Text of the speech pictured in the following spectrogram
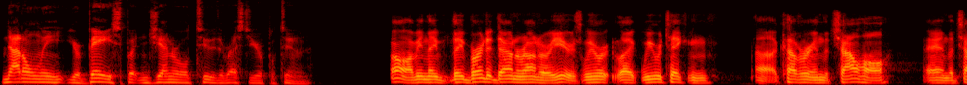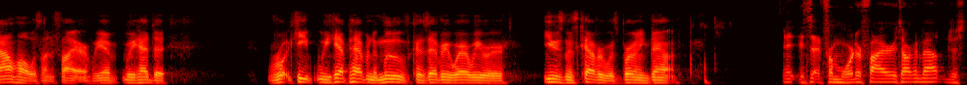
not only your base, but in general to the rest of your platoon? Oh, I mean, they they burned it down around our ears. We were like, we were taking uh, cover in the chow hall, and the chow hall was on fire. We have we had to keep we kept having to move because everywhere we were using this cover was burning down. Is that from mortar fire you're talking about? Just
